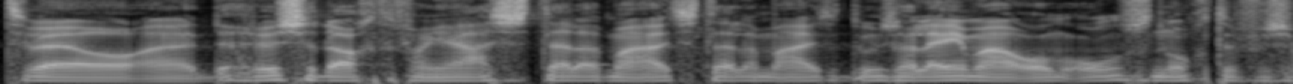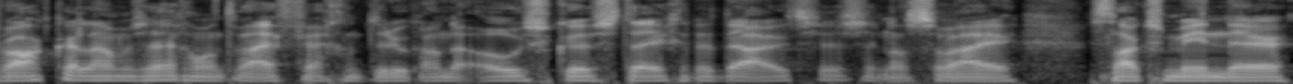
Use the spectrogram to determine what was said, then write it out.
terwijl eh, de Russen dachten van ja, ze stellen het maar uit, stellen het maar uit. Dat doen ze alleen maar om ons nog te verzwakken, laten we zeggen. Want wij vechten natuurlijk aan de oostkust tegen de Duitsers. En als wij straks minder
